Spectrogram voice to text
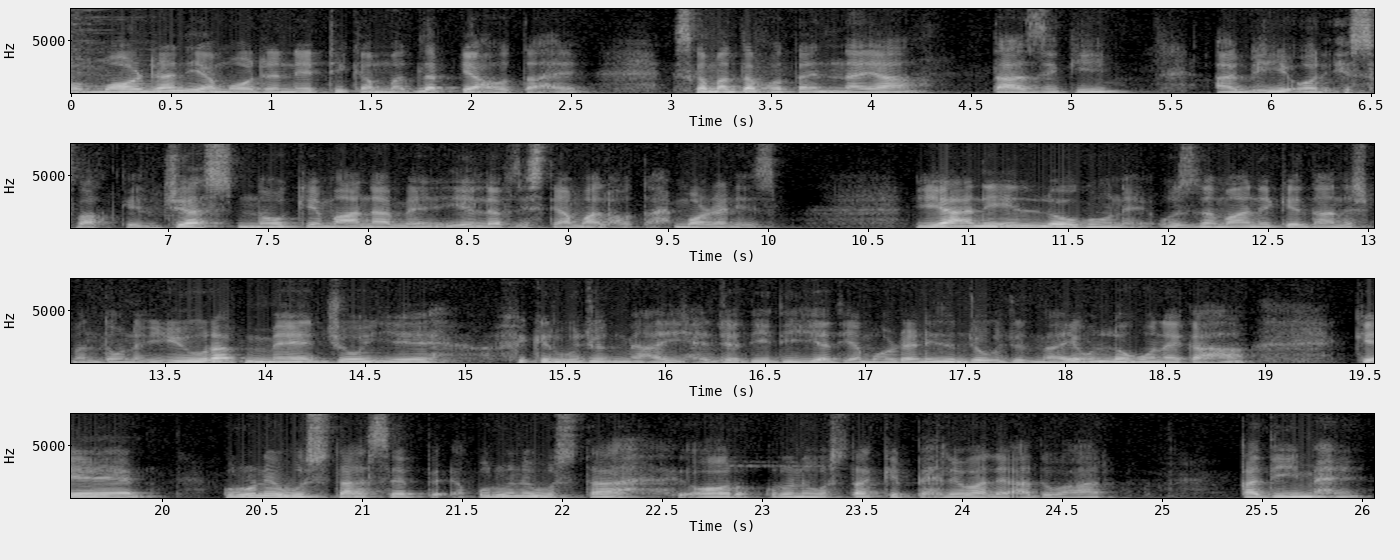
और मॉडर्न या मॉडर्निटी का मतलब क्या होता है? इसका मतलब होता है नया, ताजगी, अभी और इस वक्त के। जस्ट नो के माना में यह लफ्ज़ इस्तेमाल होता है मॉडर्निज़म यानी इन लोगों ने, उस ज़माने के दानशमंदों ने, यूरोप में जो ये फ़िक्र वजूद में आई है, जदीदियत या मॉडर्निज़म जो वजूद में आई, उन लोगों ने कहा कि कुरून वस्ती से कुरून वस्ती और कुरून वस्ती के पहले वाले अदवार कदीम हैं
